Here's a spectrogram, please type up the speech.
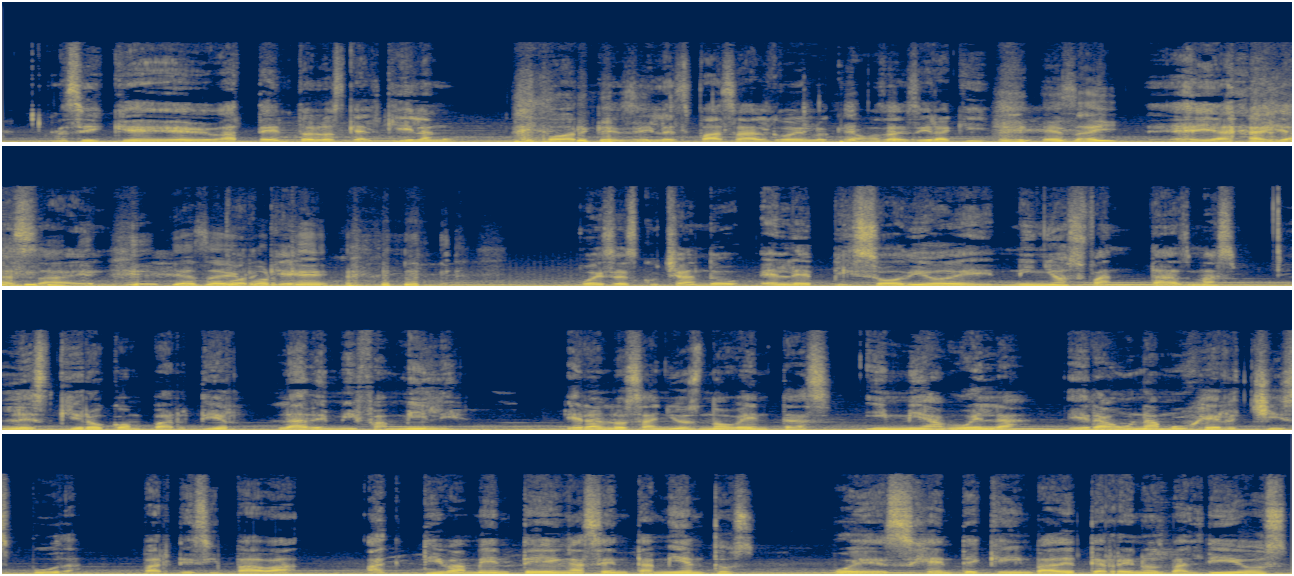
Así que atentos los que alquilan, porque si les pasa algo de lo que vamos a decir aquí, Es ahí. eh, ya, ya saben. Ya saben ¿Por por, qué? qué. Pues escuchando el episodio de Niños Fantasmas, les quiero compartir la de mi familia. Eran los años noventas y mi abuela era una mujer chispuda. Participaba activamente en asentamientos, pues gente que invade terrenos baldíos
